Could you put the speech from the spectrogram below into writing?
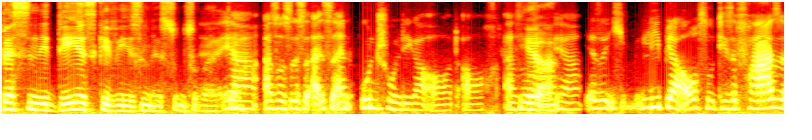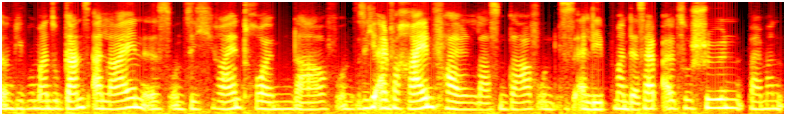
wessen Idee es gewesen ist und so weiter. Ja, also es ist, es ist ein unschuldiger Ort auch. Also, ja. ja. Also ich liebe ja auch so diese Phase irgendwie, wo man so ganz allein ist und sich reinträumen darf und sich einfach reinfallen lassen darf. Und das erlebt man deshalb allzu schön, weil man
